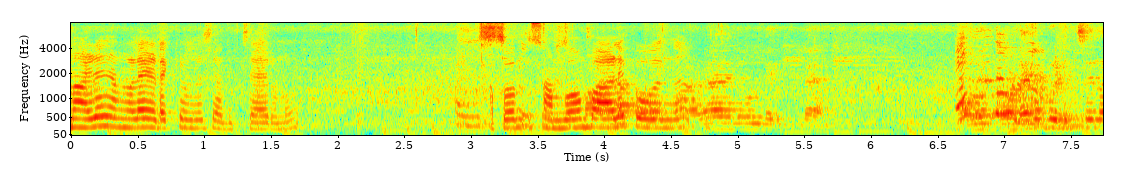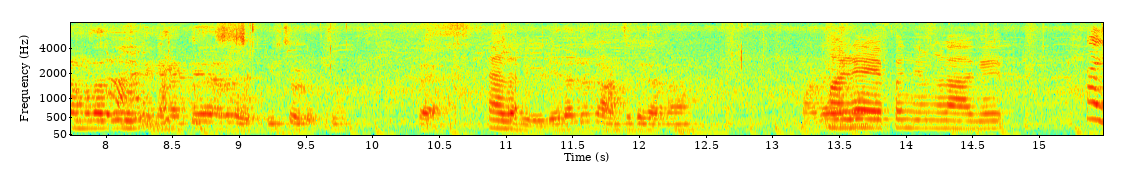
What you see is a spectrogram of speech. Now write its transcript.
മഴ ഞങ്ങളെ ഇടയ്ക്ക് ഒന്ന് ചതിച്ചായിരുന്നു. അപ്പം സംഭവം പാളി പോകുന്ന അത് മഴയായപ്പം ഞങ്ങളാകെ ഐ,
